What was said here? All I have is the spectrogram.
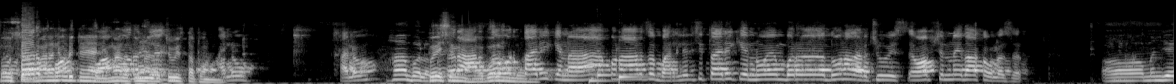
हो सर मला निवडीत नाही आली. माझा दोन हजार चोवीस चा फॉर्म हॅलो हॅलो हा बोला पैसे सर हा, बोला ना, अर्जावर बोला. तारीख आहे ना. आपण अर्ज भरलेली तारीख आहे नोव्हेंबर दोन हजार चोवीस. ऑप्शन नाही दाखवला सर म्हणजे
